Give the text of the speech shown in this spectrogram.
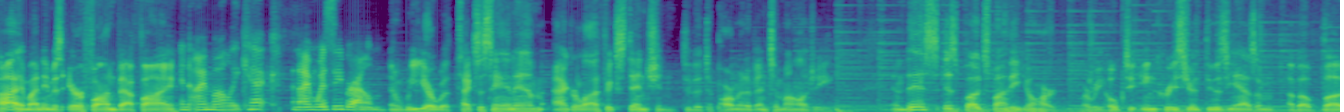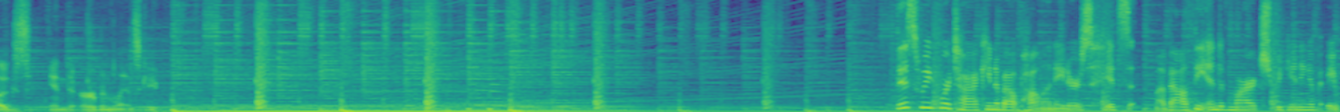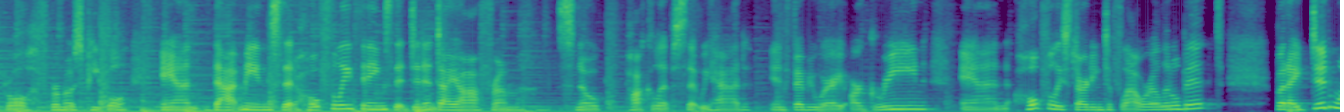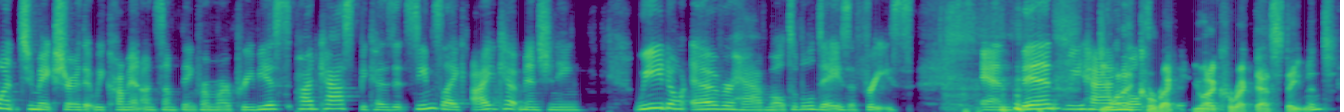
Hi, my name is Erfan Vafaie, And I'm Molly Keck. And I'm Wizzy Brown. and we are with Texas A&M AgriLife Extension through the Department of Entomology. And this is Bugs by the Yard, where we hope to increase your enthusiasm about bugs in the urban landscape. This week we're talking about pollinators. It's about the end of March, beginning of April for most people. And that means that hopefully things that didn't die off from snow apocalypse that we had in February are green and hopefully starting to flower a little bit. But I did want to make sure that we comment on something from our previous podcast because it seems like I kept mentioning we don't ever have multiple days of freeze. And then we have. Do you want to correct days. you want to correct that statement?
